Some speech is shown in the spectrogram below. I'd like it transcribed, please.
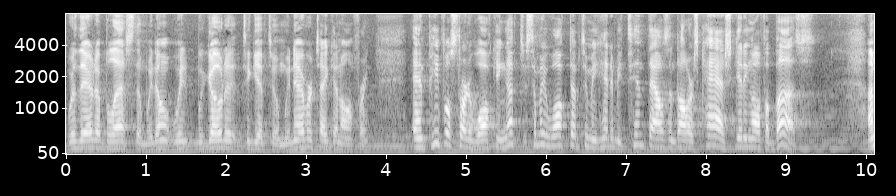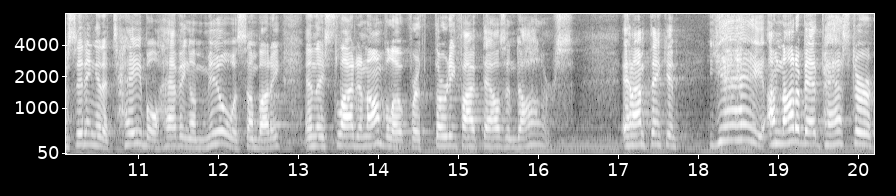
We're there to bless them. We don't, we, we go to, to give to them. We never take an offering. And people started walking up to somebody walked up to me, handed me $10,000 cash getting off a bus. I'm sitting at a table having a meal with somebody, and they slide an envelope for $35,000. And I'm thinking, yay, I'm not a bad pastor.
